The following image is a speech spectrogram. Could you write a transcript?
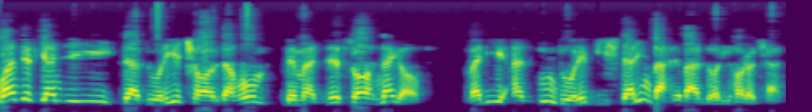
مهندس گنجی در دوره چهاردهم به مجلس راه نیافت ولی از این دوره بیشترین بهره برداری ها را کرد.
